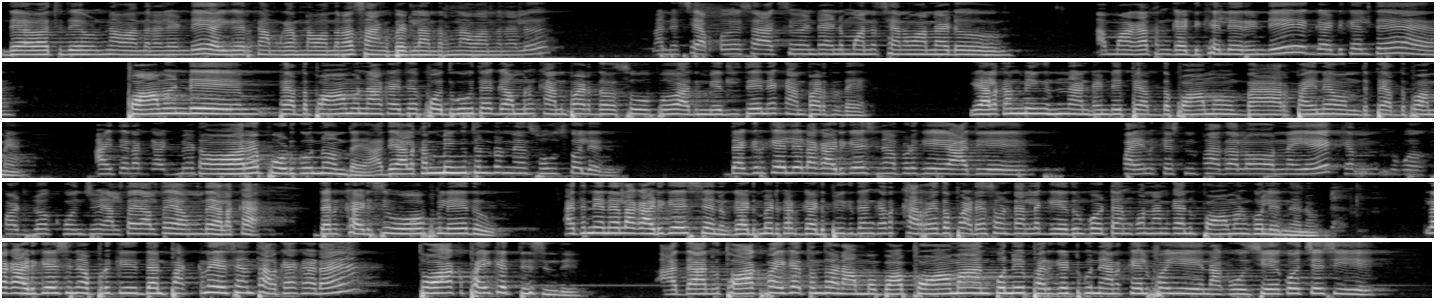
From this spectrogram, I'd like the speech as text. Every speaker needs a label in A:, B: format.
A: దేవాతి దేవుడికి నా వందనాలండి. అయ్యగారికి అమ్మగారికి నా వందనాలు సంఘ నా వందనాలు. మన చెప్పే సాక్ష్యం ఏంటంటే మొన్న శనం అన్నాడు ఆ మగ అతను గడ్డికి వెళ్ళారండి. గడ్డికి వెళ్తే పాము అండి పెద్ద పాము నాకైతే పొద్దుగుతే గమ్మున కనపడదు సూపు. అది మెదిలితేనే కనపడుతుంది. ఎలకని మింగుతుంది అంటండి. పెద్ద పాము బార పైనే ఉంది పెద్ద పామే. అయితే ఇలా గడ్డి మీద ఓరే పొడుకుని ఉంది. అది ఎలకని మింగుతుంటే నేను చూసుకోలేదు. దగ్గరికి వెళ్ళి ఇలాగ అడిగేసినప్పటికి అది పైన కృష్ణ పాదాలు ఉన్నాయి కింద కడుపులో కొంచెం వెళ్తా వెళ్తా ఉంది ఎలక. దానికి కడిసి ఓపు లేదు. అయితే నేను ఇలాగ అడిగేసాను గడ్డి కడ కాడ కదా కర్ర ఏదో పడేసి ఉంటాను గేదెలు కొట్టి అనుకున్నాను కానీ పాము అనుకోలేదు నేను. ఇలాగ అడిగేసినప్పటికి దాని పక్కన వేసాను తలకాయ కాడ తోక పైకి ఎత్తేసింది. ఆ దానికి తోక పైకి ఎత్తుంది అమ్మ బా పామా అనుకుని పరిగెట్టుకుని వెనక్కి వెళ్ళిపోయి నాకు చేకొచ్చేసి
